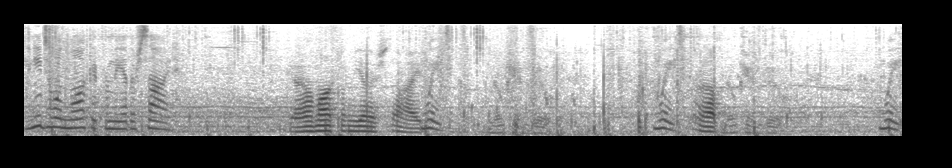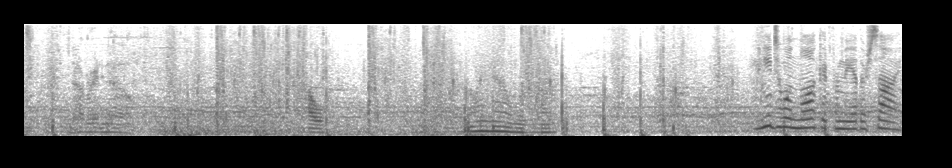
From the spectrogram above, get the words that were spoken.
You need to unlock it from the other side. You gotta unlock from the other side. Wait, No can do. wait, Shut up. No can do. wait. Not right now. Ow. Oh, I know, Wuhan. You need to unlock it from the other side.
